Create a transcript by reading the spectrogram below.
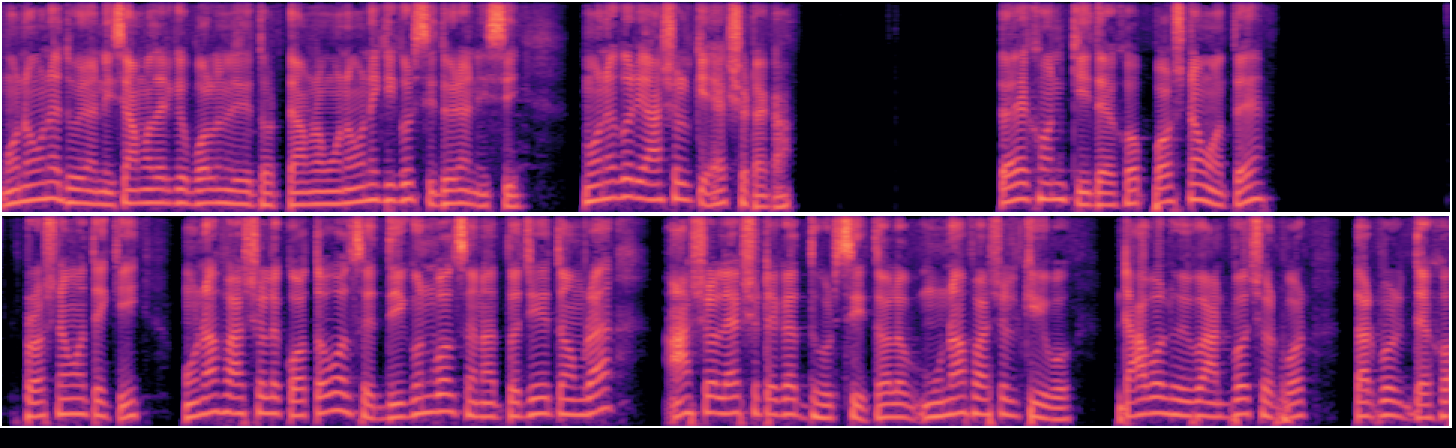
মনে মনে ধরে নিছি, আমাদেরকে বলে নিতে ধরতে। আমরা মনে মনে কি করছি? ধরে নিছি। মনে করি আসল কি? একশো টাকা। তো এখন কি? দেখো, প্রশ্ন মতে প্রশ্ন মতে কি? মুনাফা আসলে কত বলছে? দ্বিগুণ বলছে না? তো যেহেতু আমরা আসল একশো টাকা ধরছি, তাহলে মুনাফা আসল কি হইব? ডাবল হইব আট বছর পর। তারপর দেখো,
